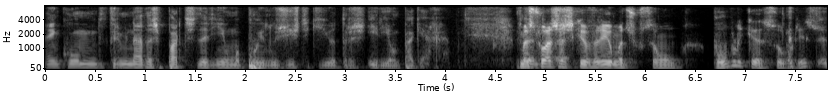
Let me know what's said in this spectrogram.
em como determinadas partes dariam um apoio logístico e outras iriam para a guerra. Portanto, Mas tu achas que haveria uma discussão pública sobre isso?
